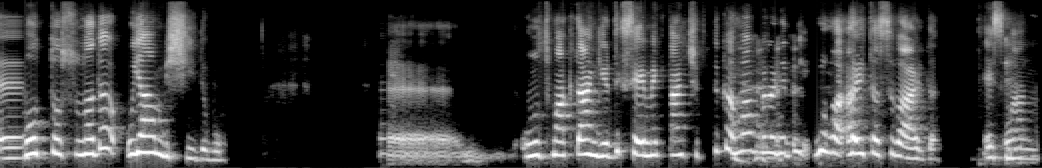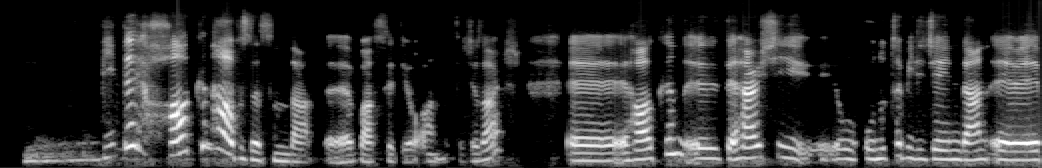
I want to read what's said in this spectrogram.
e, mottosuna da uyan bir şeydi bu. E, unutmaktan girdik, sevmekten çıktık ama böyle bir ruh haritası vardı Esma'nın. Bir de halkın hafızasında e, bahsediyor anlatıcılar e, halkın e, de her şeyi unutabileceğinden, e,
